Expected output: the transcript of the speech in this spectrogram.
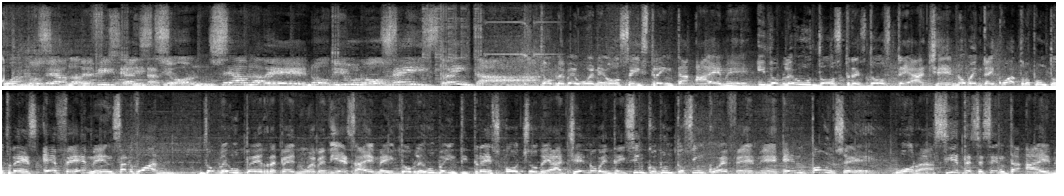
Cuando se habla de fiscalización, se habla de Noti 1630, WNO 630 AM y W232TH 94.3 FM en San Juan, WPRP 910 AM y W238DH 95.5 FM en Ponce, Wora 760 AM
